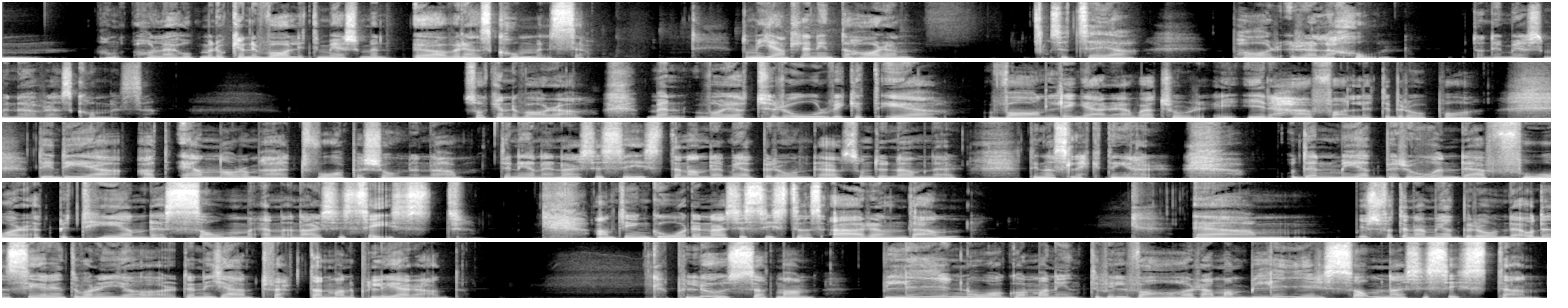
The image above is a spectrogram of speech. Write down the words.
hålla ihop, men då kan det vara lite mer som en överenskommelse. De egentligen inte har en så att säga parrelation. utan det är mer som en överenskommelse. Så kan det vara. Men vad jag tror, vilket är vanligare, vad jag tror i det här fallet det beror på, det är det att en av de här två personerna, den ena är narcissist, den andra är medberoende, som du nämner, dina släktingar. Och den medberoende får ett beteende som en narcissist. Antingen går den narcissistens ärenden, um, just för att den är medberoende och den ser inte vad den gör. Den är hjärntvättad, manipulerad. Plus att man blir någon man inte vill vara. Man blir som narcissisten.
